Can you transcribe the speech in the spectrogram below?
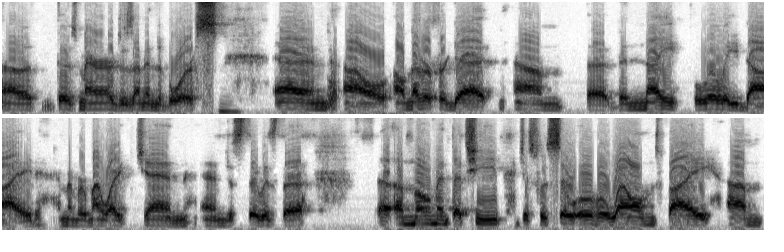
uh, those marriages end in divorce. Mm. And I'll I'll never forget um, the the night Lily died. I remember my wife Jen, and just there was the a moment that she just was so overwhelmed by um,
